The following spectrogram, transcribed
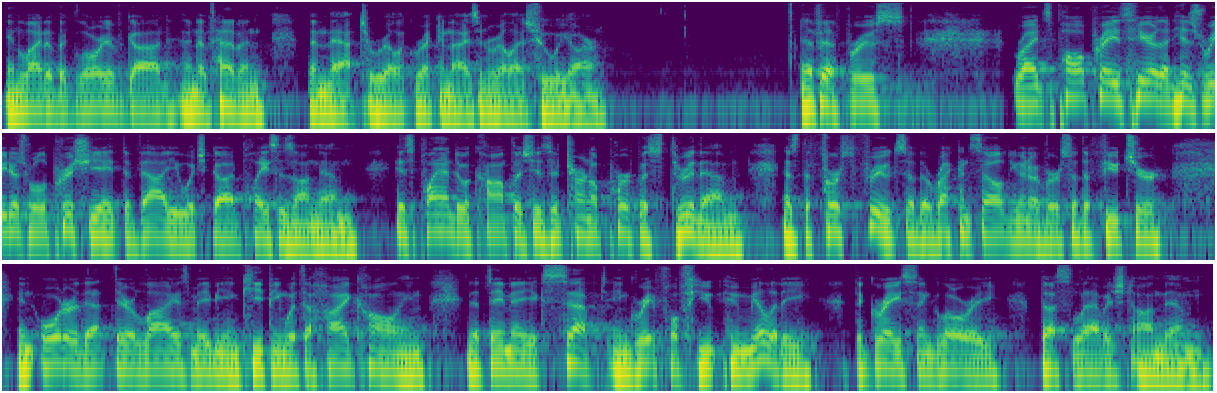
in light of the glory of God and of heaven than that to recognize and realize who we are? F. F. Bruce writes, Paul prays here that his readers will appreciate the value which God places on them, his plan to accomplish his eternal purpose through them as the first fruits of the reconciled universe of the future, in order that their lives may be in keeping with the high calling, and that they may accept in grateful humility the grace and glory thus lavished on them.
